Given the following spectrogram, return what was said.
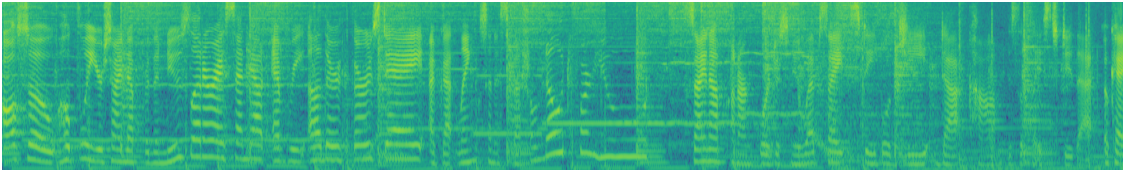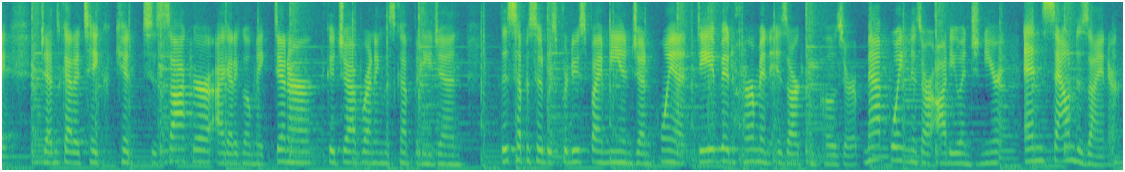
Also, hopefully you're signed up for the newsletter I send out every other Thursday. I've got links and a special note for you. Sign up on our gorgeous new website, stableg.com is the place to do that. Okay, Jen's got to take her kid to soccer. I got to go make dinner. Good job running this company, Jen. This episode was produced by me and Jen Poyant. David Herman is our composer. Matt Boynton is our audio engineer and sound designer.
